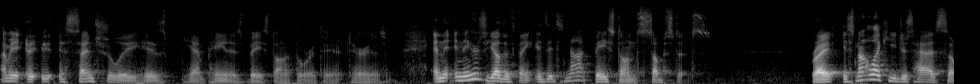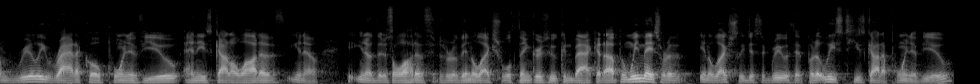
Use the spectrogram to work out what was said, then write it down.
I mean, essentially, his campaign is based on authoritarianism. And, and here's the other thing: is it's not based on substance right? It's not like he just has some really radical point of view and he's got a lot of, you know, you know, there's a lot of sort of intellectual thinkers who can back it up, and we may sort of intellectually disagree with it, but at least he's got a point of view.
